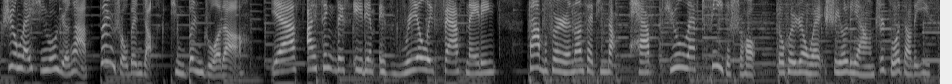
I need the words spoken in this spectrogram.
是用来形容人啊笨手笨脚，挺笨拙的。Yes, I think this idiom is really fascinating. 大部分人呢在听到 have two left feet 的时候，都会认为是有两只左脚的意思。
